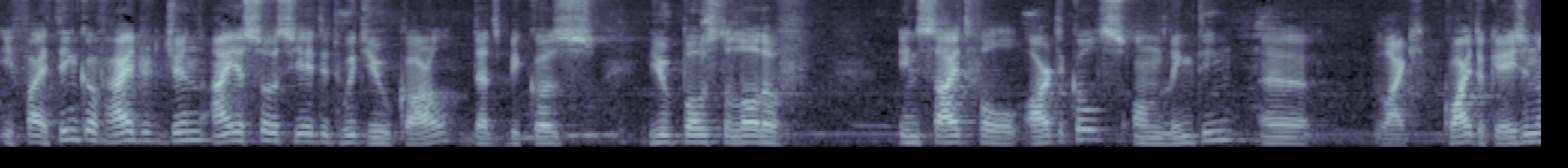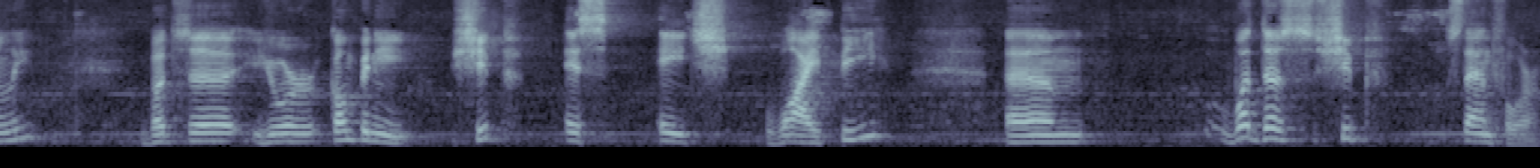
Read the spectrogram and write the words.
if I think of hydrogen, I associate it with you, Carl. That's because you post a lot of insightful articles on LinkedIn, uh, like quite occasionally. But uh, your company sHYP, S H Y P, um, what does sHYP stand for?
